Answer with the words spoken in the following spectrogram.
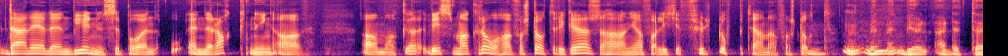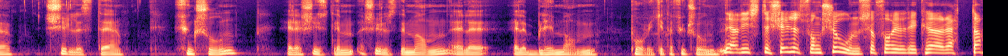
der er det en begynnelse på en, en rakning av, av Macron. Hvis Macron har forstått Rikør, så har han iallfall ikke fulgt opp det han har forstått. Mm. Men, men Bjørn, er dette skyldes det funksjonen, eller skyldes det mannen, eller, eller blir mannen påvirket av funksjonen? Ja, Hvis det skyldes funksjonen, så får jo Rikør rett, da.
